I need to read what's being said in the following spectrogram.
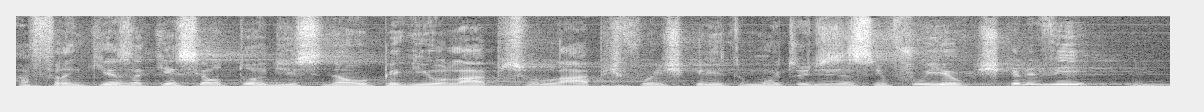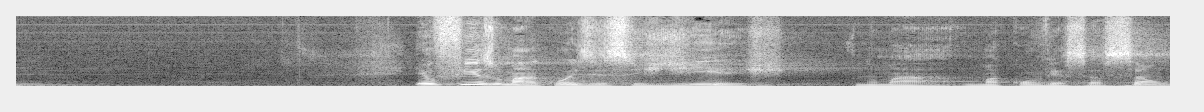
a franqueza que esse autor disse. Não, eu peguei o lápis, o lápis foi escrito. Muitos dizem assim, fui eu que escrevi. Eu fiz uma coisa esses dias, numa, numa conversação,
